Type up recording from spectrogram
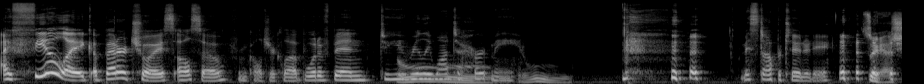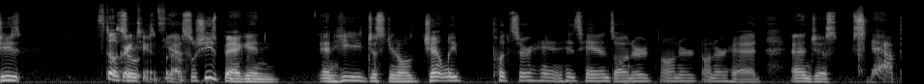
I feel like a better choice, also from Culture Club, would have been "Do you really want to hurt me?" Ooh. Missed opportunity. So yeah, she's Still great so, tunes. Yeah, though. so she's begging, and he just you know gently puts her hand, his hands on her on her on her head and just snap.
